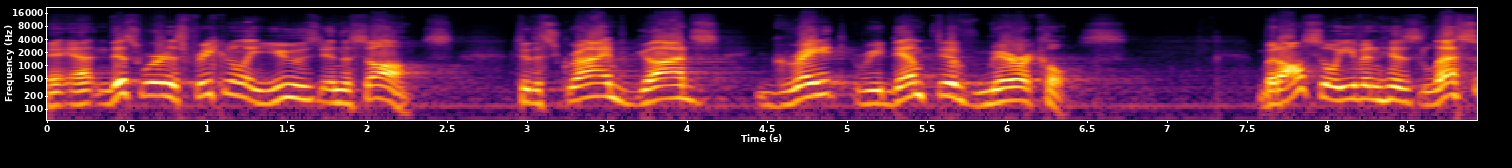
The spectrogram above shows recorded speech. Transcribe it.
And, this word is frequently used in the Psalms to describe God's great redemptive miracles, but also even his less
